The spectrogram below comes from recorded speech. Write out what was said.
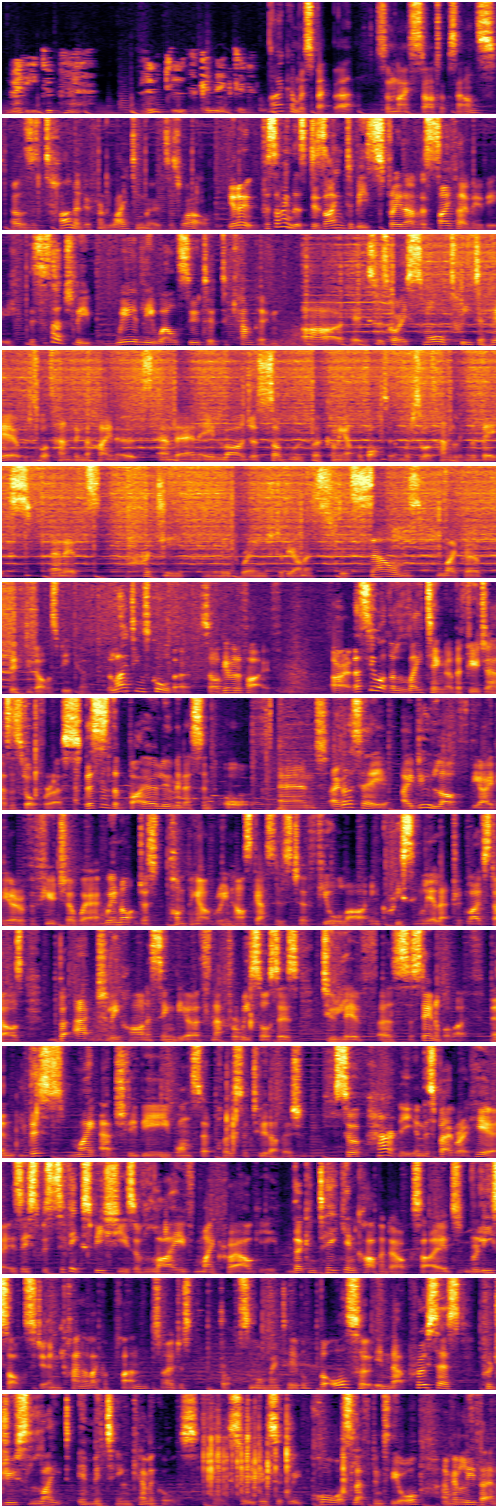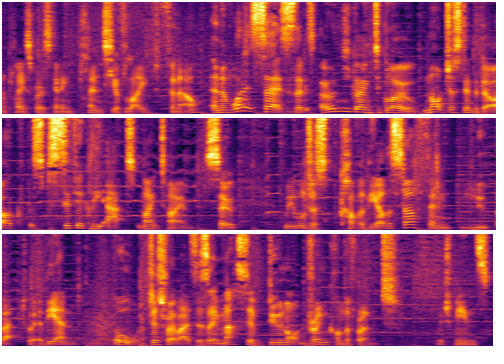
Ready to pair. Bluetooth connected. I can respect that. Some nice startup sounds. Oh, there's a ton of different lighting modes as well. You know, for something that's designed to be straight out of a sci fi movie, this is actually weirdly well suited to camping. Ah, okay, so it's got a small tweeter here, which is what's handling the high notes, and then a larger subwoofer coming out the bottom, which is what's handling the bass. And it's pretty mid range, to be honest. It sounds like a $50 speaker. The lighting's cool though, so I'll give it a 5. All right, let's see what the lighting of the future has in store for us. This is the bioluminescent orb. And I gotta say, I do love the idea of a future where we're not just pumping out greenhouse gases to fuel our increasingly electric lifestyles, but actually harnessing the Earth's natural resources to live a sustainable life. And this might actually be one step closer to that vision. So apparently, in this bag right here is a specific species of live microalgae that can take in carbon dioxide, release oxygen, kind of like a plant. I just dropped some on my table, but also also, in that process, produce light emitting chemicals. Okay, so we basically pour what's left into the orb. I'm going to leave that in a place where it's getting plenty of light for now. And then what it says is that it's only going to glow not just in the dark, but specifically at nighttime. So we will just cover the other stuff and loop back to it at the end. Oh, I've just realized there's a massive do not drink on the front, which means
